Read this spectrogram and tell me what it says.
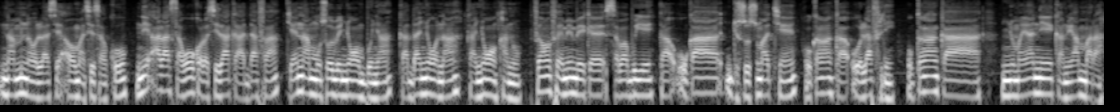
n'an bena o lase aw ma sisan ko ni ala sago kɔlɔsila k'a dafa cɛɛ n'a muso be ɲɔgɔn bonya ka da ɲɔgɔn na ka ɲɔgɔn kanu fɛɛn o fɛn min be kɛ sababu ye ka u ka jususuma tiɲɛ u ka kan ka o lafili u ka kan ka ɲumanya ni kanuya mara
